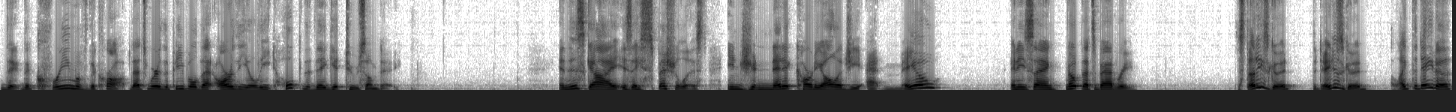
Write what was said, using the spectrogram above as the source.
the the cream of the crop. That's where the people that are the elite hope that they get to someday. And this guy is a specialist in genetic cardiology at Mayo. And he's saying, nope, that's a bad read. The study's good. The data's good. I like the data.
